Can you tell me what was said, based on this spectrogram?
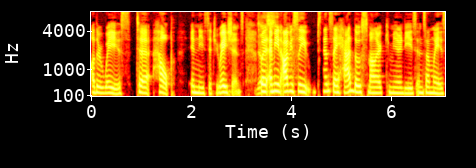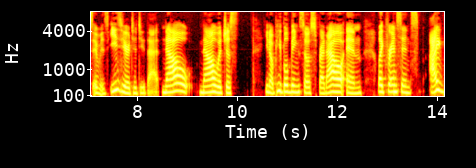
other ways to help in these situations. Yes. But I mean, obviously, since they had those smaller communities, in some ways, it was easier to do that. Now, now with just you know people being so spread out, and like for instance, I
